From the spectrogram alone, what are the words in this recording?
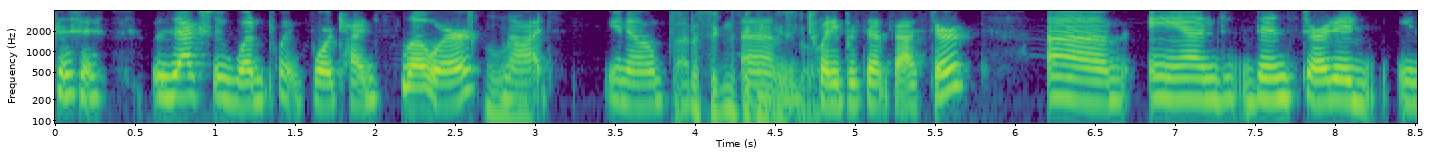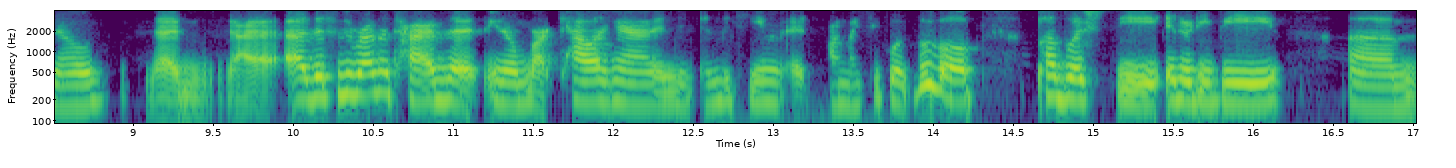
was actually 1.4 times slower, oh, wow. not, you know, that is significantly um, 20% faster. Um, and then started, you know, uh, uh, this is around the time that, you know, Mark Callaghan and, and the team at, on MySQL at Google published the InnoDB um,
